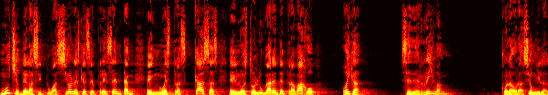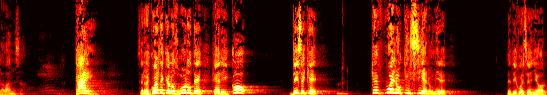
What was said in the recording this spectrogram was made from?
muchas de las situaciones que se presentan en nuestras casas, en nuestros lugares de trabajo, oiga, se derriban con la oración y la alabanza. Caen. Se recuerde que los muros de Jericó, dice que, ¿qué fue lo que hicieron? Mire, les dijo el Señor,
